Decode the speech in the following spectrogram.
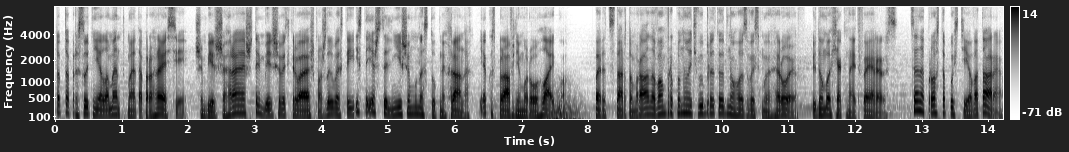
Тобто присутній елемент метапрогресії. Чим більше граєш, тим більше відкриваєш можливостей і стаєш сильнішим у наступних ранах, як у справжньому роуглайку. Перед стартом рана вам пропонують вибрати одного з восьми героїв, відомих як Nightfarers. Це не просто пусті аватари,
